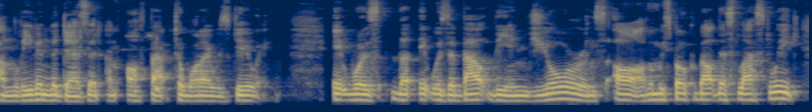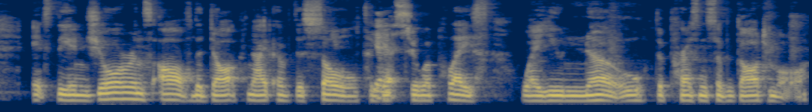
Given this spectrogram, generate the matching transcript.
I'm leaving the desert, I'm off back to what I was doing. It was that it was about the endurance of, and we spoke about this last week. It's the endurance of the dark night of the soul to yes. get to a place where you know the presence of God more.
